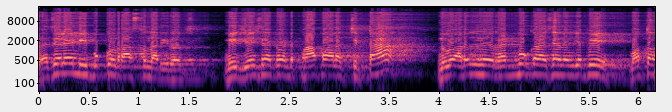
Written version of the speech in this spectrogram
ప్రజలే మీ బుక్కులు రాస్తున్నారు ఈరోజు. మీరు చేసినటువంటి పాపాల చిట్టా నువ్వు ఆ రోజు రెడ్ బుక్ రాశానని చెప్పి మొత్తం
